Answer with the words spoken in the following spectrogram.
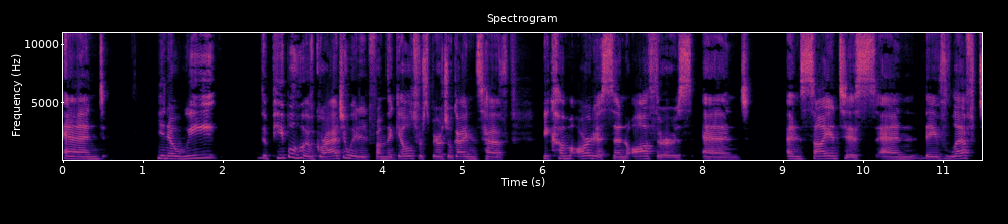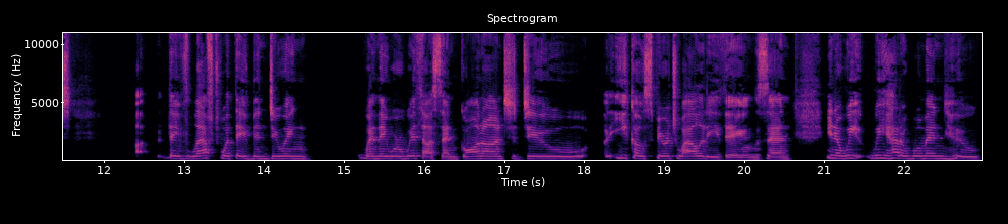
And, you know, we, the people who have graduated from the Guild for Spiritual Guidance have become artists and authors and and scientists and they've left they've left what they've been doing when they were with us and gone on to do eco spirituality things and you know we we had a woman who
